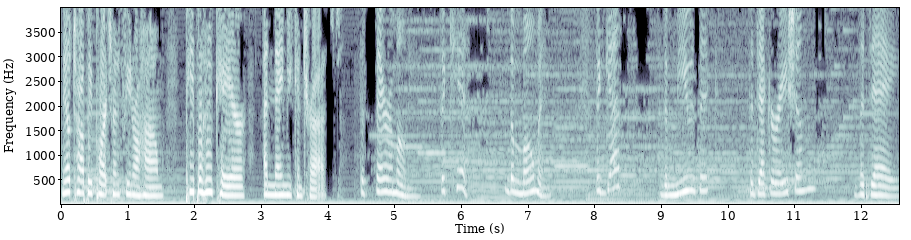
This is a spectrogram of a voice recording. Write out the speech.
Neal Tarpley Parchman Funeral Home, people who care, a name you can trust. The ceremony, the kiss, the moment, the guests, the music, the decorations, the day.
